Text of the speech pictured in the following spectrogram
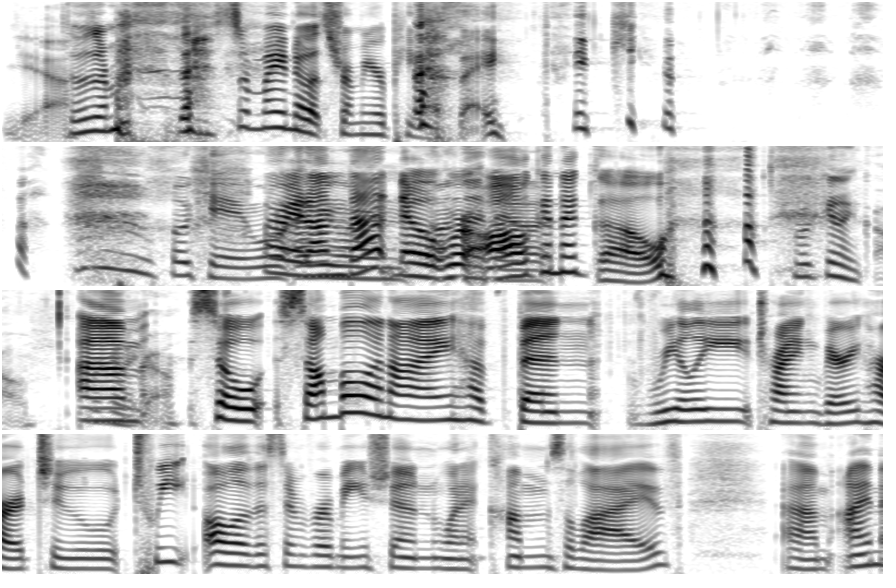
yeah. Those are my those are my notes from your PSA. Thank you. Okay. Well, all right. On that note, on we're that all note, gonna go. We're gonna go. We're gonna Um, go. so Sumbul and I have been really trying very hard to tweet all of this information when it comes live. Um, I'm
